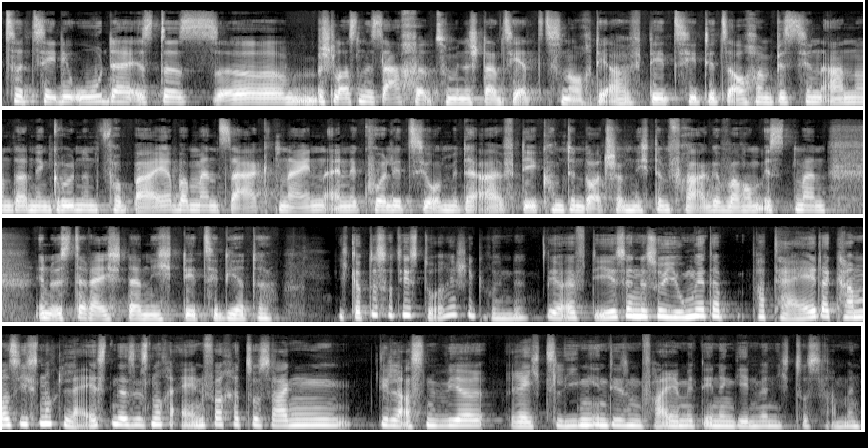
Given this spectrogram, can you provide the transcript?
zur CDU, da ist das äh, beschlossene Sache, zumindest stand es jetzt noch. Die AfD zieht jetzt auch ein bisschen an und an den Grünen vorbei. Aber man sagt, nein, eine Koalition mit der AfD kommt in Deutschland nicht in Frage. Warum ist man in Österreich da nicht dezidierter? Ich glaube, das hat historische Gründe. Die AfD ist eine so junge Partei, da kann man sich noch leisten. Es ist noch einfacher zu sagen, die lassen wir rechts liegen in diesem Fall, mit denen gehen wir nicht zusammen.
